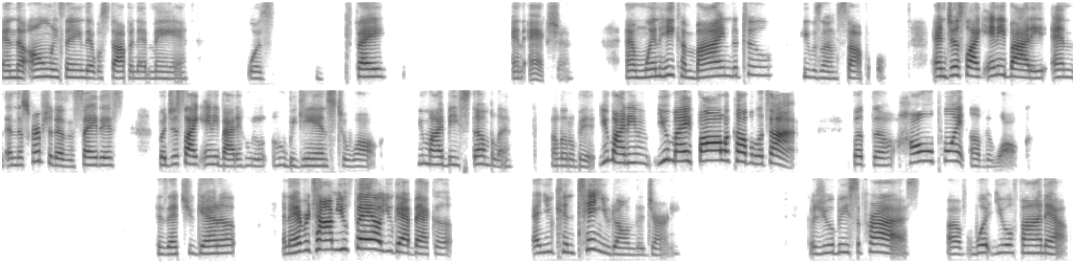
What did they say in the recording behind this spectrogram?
And the only thing that was stopping that man was faith and action. And when he combined the two, he was unstoppable. And just like anybody, and, and the scripture doesn't say this, but just like anybody who who begins to walk, you might be stumbling a little bit. You might even you may fall a couple of times. But the whole point of the walk is that you get up and every time you fail, you got back up and you continued on the journey. Because you'll be surprised of what you'll find out.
